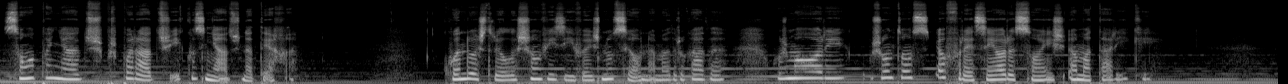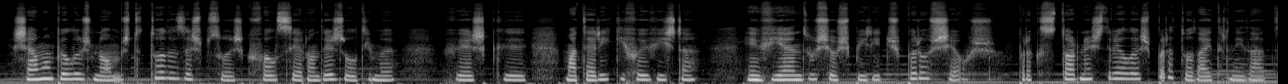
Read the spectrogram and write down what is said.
são apanhados, preparados e cozinhados na terra. Quando as estrelas são visíveis no céu na madrugada, os Maori juntam-se e oferecem orações a Matariki. Chamam pelos nomes de todas as pessoas que faleceram desde a última vez que Matariki foi vista, enviando os seus espíritos para os céus para que se tornem estrelas para toda a eternidade.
